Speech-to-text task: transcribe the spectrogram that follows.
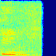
Hmm.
